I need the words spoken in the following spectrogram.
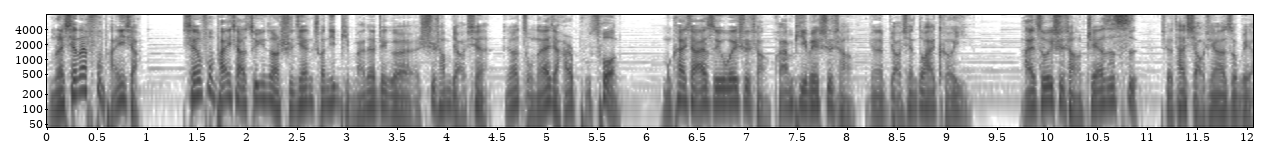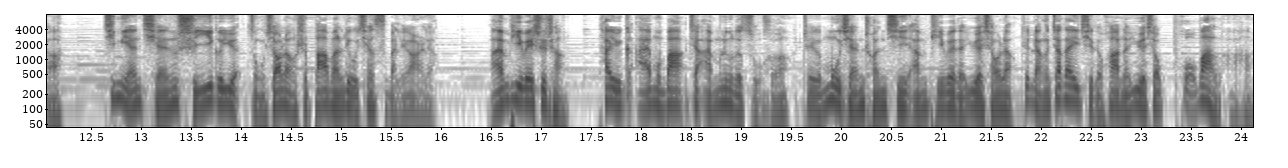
我们来先来复盘一下。先复盘一下最近一段时间传祺品牌的这个市场表现，然后总的来讲还是不错的。我们看一下 SUV 市场和 MPV 市场，呃，表现都还可以。SUV 市场 GS 四是它小型 SUV 啊，今年前十一个月总销量是八万六千四百零二辆。MPV 市场它有一个 M 八加 M 六的组合，这个目前传祺 MPV 的月销量这两个加在一起的话呢，月销破万了哈，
